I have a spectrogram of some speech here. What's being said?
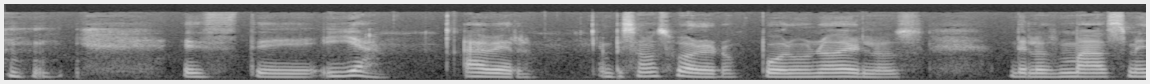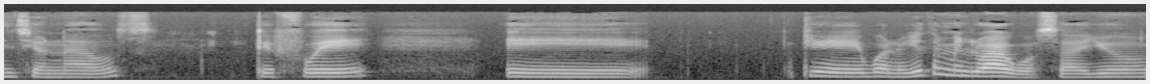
este, y ya, a ver, empezamos por, por uno de los, de los más mencionados, que fue eh, que bueno, yo también lo hago, o sea, yo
